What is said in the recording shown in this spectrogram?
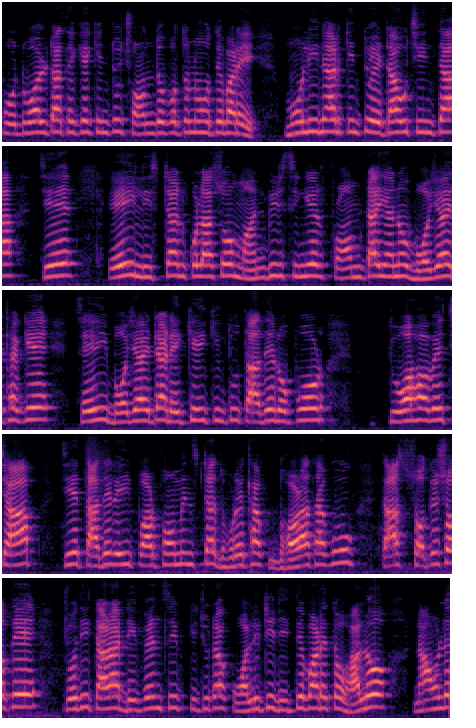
ফুটবলটা থেকে কিন্তু ছন্দপতনও হতে পারে। মলিনার কিন্তু এটাও চিন্তা যে এই লিস্টান কোলাসো মানবীর সিংয়ের ফর্মটা যেন বজায় থাকে, সেই বজায়টা রেখেই কিন্তু তাদের ওপর দেওয়া হবে চাপ। যে তাদের এই পারফরমেন্সটা ধরে থাক, ধরা থাকুক, তার সাথে সাথে যদি তারা ডিফেন্সিভ কিছুটা কোয়ালিটি দিতে পারে তো ভালো, না হলে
